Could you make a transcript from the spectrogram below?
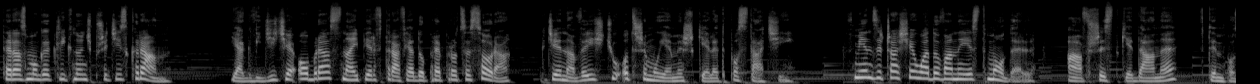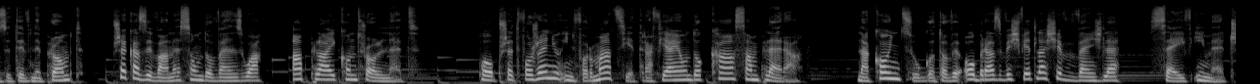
Teraz mogę kliknąć przycisk Run. Jak widzicie, obraz najpierw trafia do preprocesora, gdzie na wyjściu otrzymujemy szkielet postaci. W międzyczasie ładowany jest model, a wszystkie dane, w tym pozytywny prompt, przekazywane są do węzła Apply ControlNet. Po przetworzeniu informacje trafiają do K-samplera. Na końcu gotowy obraz wyświetla się w węźle Save Image.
